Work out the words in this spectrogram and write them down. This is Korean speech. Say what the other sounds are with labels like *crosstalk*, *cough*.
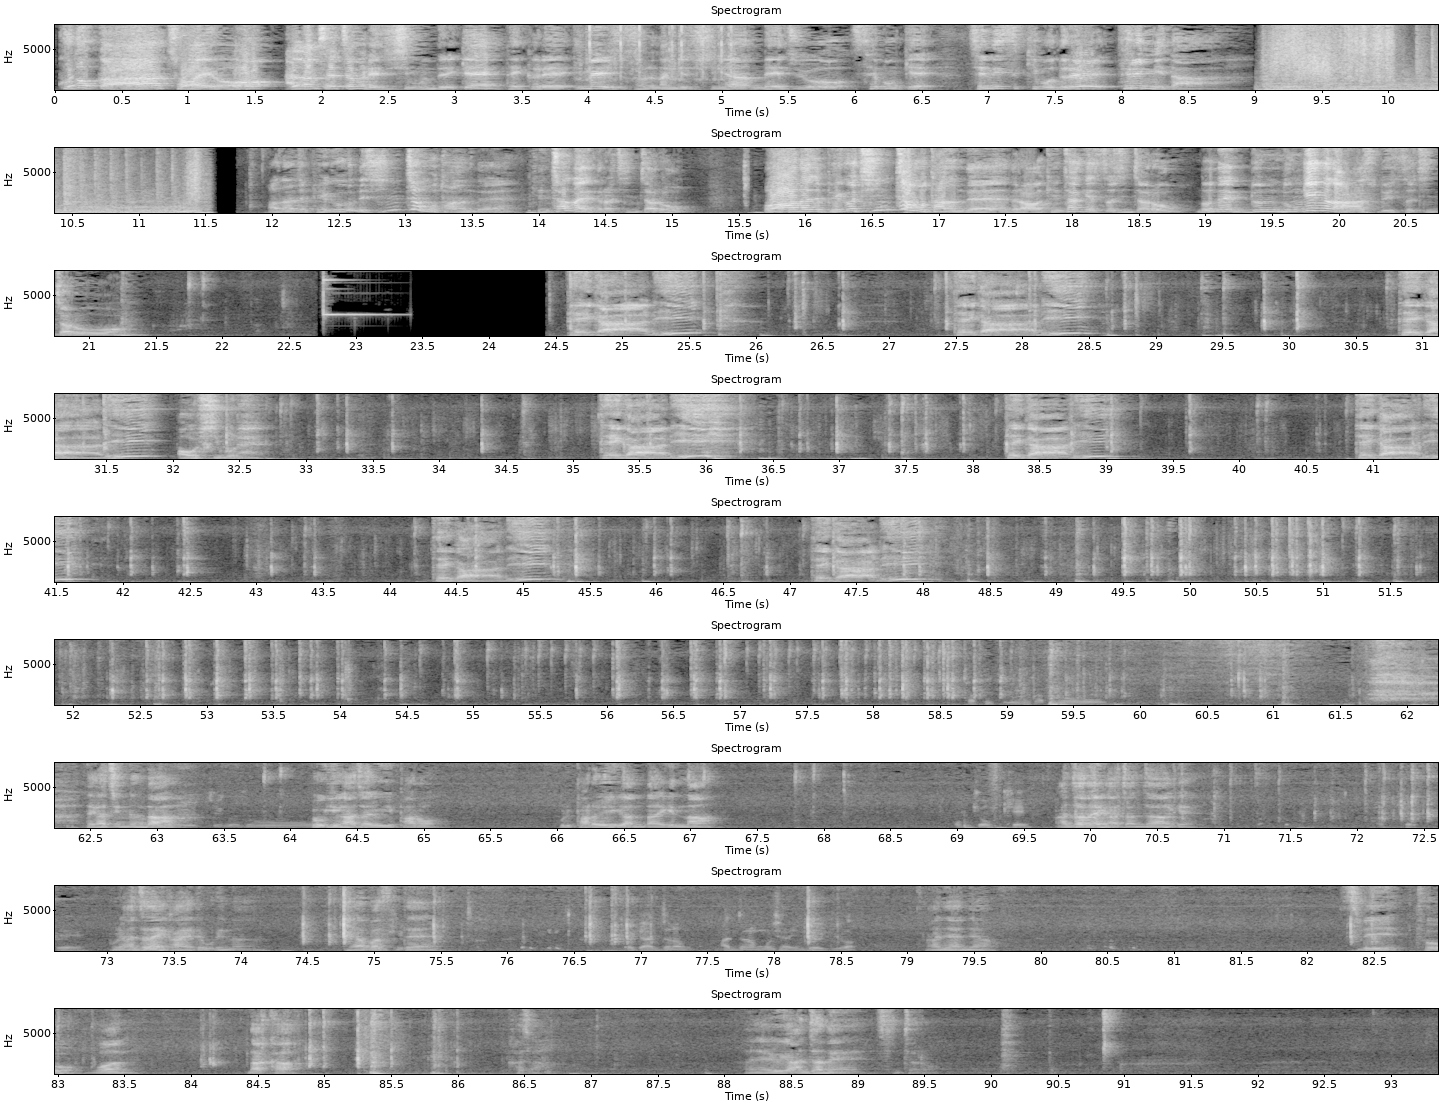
구독과 좋아요, 알람 설정을 해주신 분들께 댓글에 이메일 주소를 남겨주시면 매주 세 분께 제니스 키보드를 드립니다. 아, 나 이제 배그 근데 진짜 못하는데. 괜찮아, 얘들아, 진짜로? 와, 나 이제 배그 진짜 못하는데, 얘들아. 괜찮겠어, 진짜로? 너네 눈, 눈갱은 안 할 수도 있어, 진짜로. 대가리, 대가리, 대가리, 어우, 씨부래. 대가리, 대가리, 대가리, 대가리, 대가리, 찍으서 좌표 내가 찍는다. 찍어서 여기 가자, 여기 바로. 우리 바로 여기 간다, 알겠나? 오케이 오케이 안전하게 가자, 안전하게. 오케이 오케이 우리 안전하게 가야 돼, 우리는. 내가 봤을 때, 여기 안전한 안전한 곳이 아닌데 여기가? 아니야, 아니야. 3, 2, 1, 낙하. 가자. 아니야, 여기 안전해, 진짜로.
